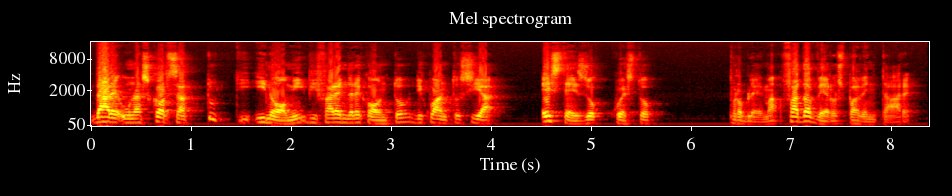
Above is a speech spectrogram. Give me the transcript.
dare una scorsa a tutti i nomi vi fa rendere conto di quanto sia esteso questo problema. Fa davvero spaventare.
